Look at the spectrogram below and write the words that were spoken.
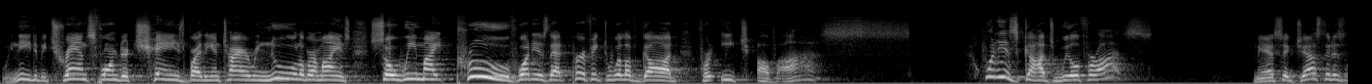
We need to be transformed or changed by the entire renewal of our minds so we might prove what is that perfect will of God for each of us. What is God's will for us? May I suggest that, is,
